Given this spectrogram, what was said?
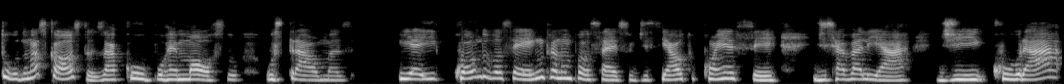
tudo nas costas, a culpa, o remorso, os traumas. E aí, quando você entra num processo de se autoconhecer, de se avaliar, de curar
